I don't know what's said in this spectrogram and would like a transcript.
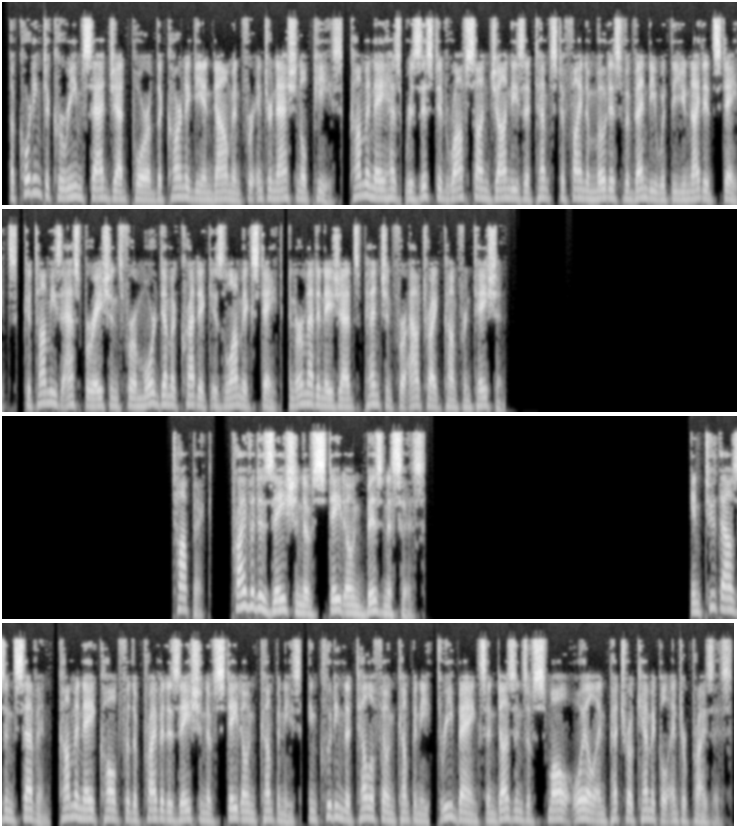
According to Karim Sadjadpour of the Carnegie Endowment for International Peace, Khamenei has resisted Rafsanjani's attempts to find a modus vivendi with the United States, Khatami's aspirations for a more democratic Islamic state, and Ahmadinejad's penchant for outright confrontation. Privatization of state-owned businesses In 2007, Khamenei called for the privatization of state-owned companies, including the telephone company, three banks and dozens of small oil and petrochemical enterprises.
